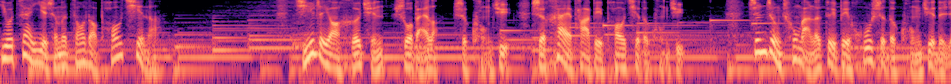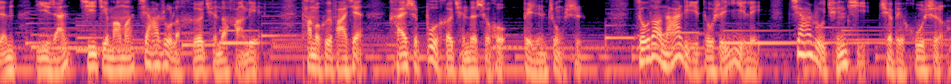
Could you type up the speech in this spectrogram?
又在意什么遭到抛弃呢？急着要合群，说白了是恐惧，是害怕被抛弃的恐惧。真正充满了对被忽视的恐惧的人，已然急急忙忙加入了合群的行列。他们会发现，还是不合群的时候被人重视，走到哪里都是异类，加入群体却被忽视了，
